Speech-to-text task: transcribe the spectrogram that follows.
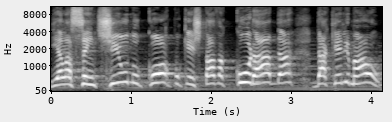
e ela sentiu no corpo que estava curada daquele mal.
